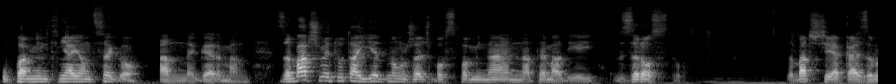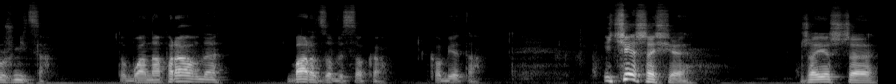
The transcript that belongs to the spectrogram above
upamiętniającego Annę German. Zobaczmy tutaj jedną rzecz, bo wspominałem na temat jej wzrostu. Zobaczcie, jaka jest różnica. To była naprawdę bardzo wysoka kobieta. I cieszę się, że jeszcze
